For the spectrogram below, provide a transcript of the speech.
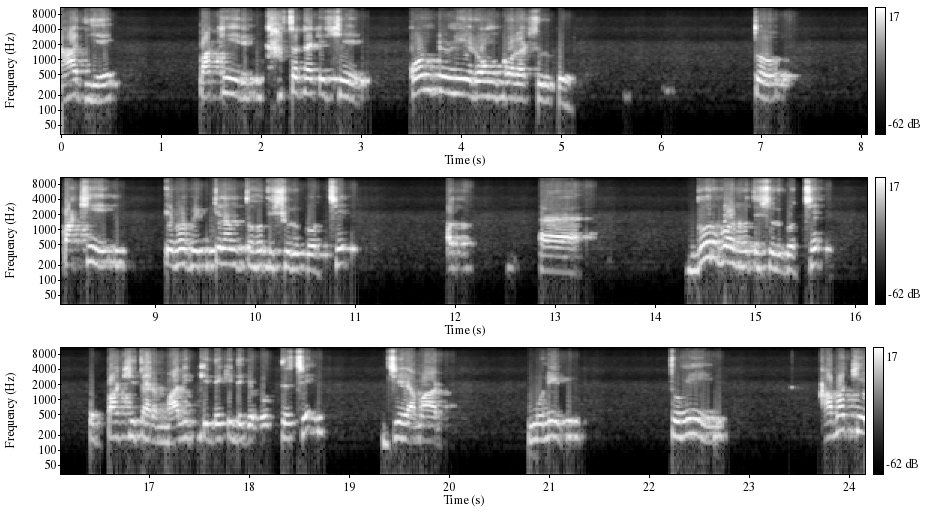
না দিয়ে পাখির খাঁচাটাকে সে কণ্ঠ নিয়ে রং করা শুরু করে তো পাখি এভাবে ক্লান্ত হতে শুরু করছে দুর্বল হতে শুরু করছে। পাখি তার মালিককে দেখে দেখে বলতেছে যে, আমার মনিব, তুমি আমাকে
